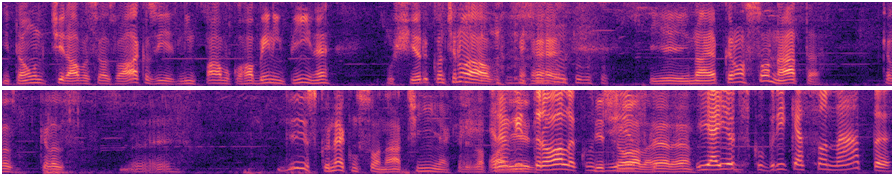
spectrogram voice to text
Então tirava as vacas e limpava o curral bem limpinho, né? O cheiro continuava. E na época era uma sonata, aquelas, aquelas é, disco, né, com sonatinha, aqueles aparelhos. Era vitrola com vitrola, disco. Era, E aí eu descobri que a sonata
